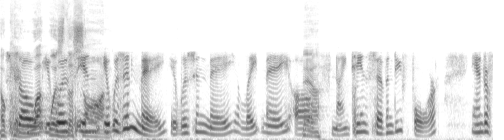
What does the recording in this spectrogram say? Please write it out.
Okay, so what it was, was the song? In, it was in May. It was in May, late May of yeah. 1974 and a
